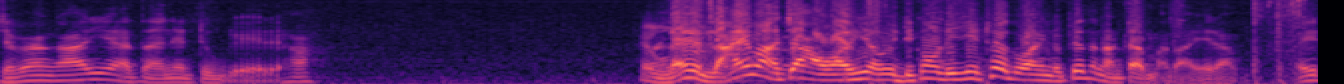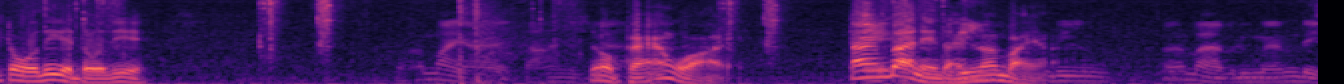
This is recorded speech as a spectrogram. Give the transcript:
ဂျပန်ကားကြီးကအတန်နဲ့တူတယ်တဲ့ဟာအဲ့ လိုင်းလိုင်းမှာကြာသွားပြီဟိုဒီကောင်ဒီချင်းထွက်သွားရင်တော့ပြဿနာတက်မှာလားအဲ့ဒါအေးတော်သေးတယ်တော်သေးတယ်အမိုင်ရတာနေတော့ဘန်းကွာတိုင်းပတ်နေတိုင်းလွမ်းပိုင်ရအမိုင်ဘလူးမန်မသိ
